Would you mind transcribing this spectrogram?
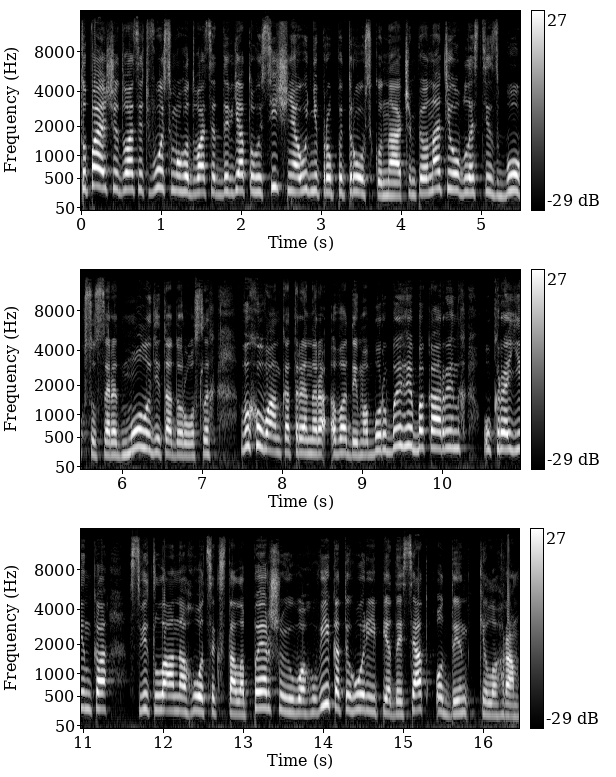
Вступаючи 28-29 січня у Дніпропетровську на чемпіонаті області з боксу серед молоді та дорослих, вихованка тренера Вадима Бурбиги БК «Ринг» Українка Світлана Гоцик стала першою у ваговій категорії 51 кілограм.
